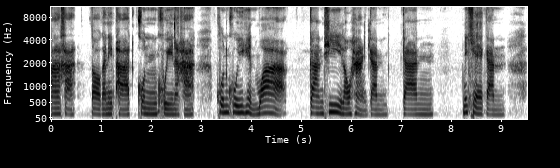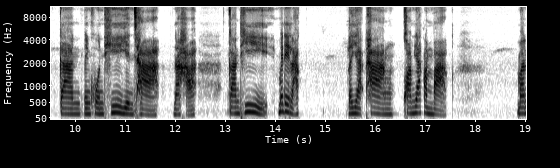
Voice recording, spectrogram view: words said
มาค่ะ ต่อกันในพาร์ทคนคุยนะคะ คนคุยเห็นว่าการที่เราห่างกัน การไม่แคร์กัน การเป็นคนที่เย็นชานะคะ การที่ไม่ได้รักระยะทางความยากลำบาก มัน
